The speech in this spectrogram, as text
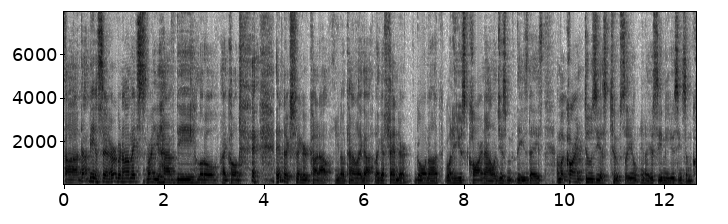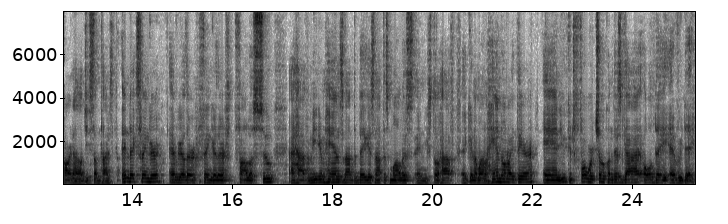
uh, that being said, ergonomics, right? You have the little, I called index finger cutout, you know, kind of like a like a fender going on. You want to use car analogies these days. I'm a car enthusiast too, so you you know you see me using some car analogies sometimes. Index finger, every other finger there follows suit. I have medium hands, not the biggest, not the smallest, and you still have a good amount of handle right there. And you could forward choke on this guy all day, every day.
